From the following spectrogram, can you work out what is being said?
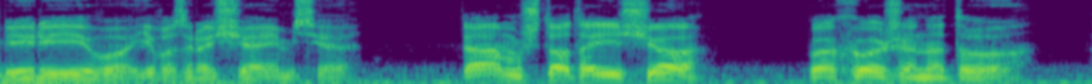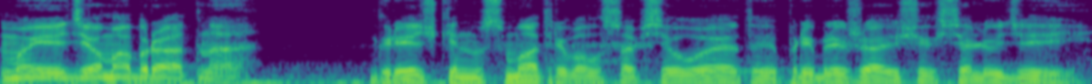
Бери его и возвращаемся. Там что-то еще? Похоже на то. Мы идем обратно. Гречкин всматривался в силуэты приближающихся людей.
